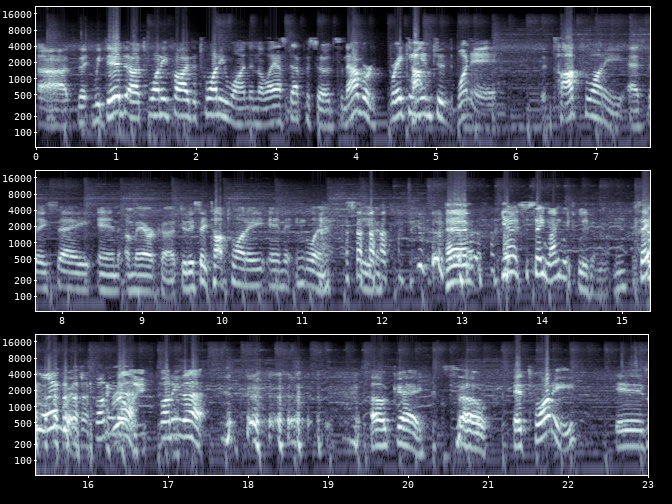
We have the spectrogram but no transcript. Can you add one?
Uh, that we did uh, 25 to 21 in the last episode, so now we're breaking Top into 20. The top 20, as they say in America. Do they say top 20 in England, Steven? Um, yeah, it's the same language, believe it or not. Yeah. Same language. Funny Really? that. Funny that. okay, so at 20 is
